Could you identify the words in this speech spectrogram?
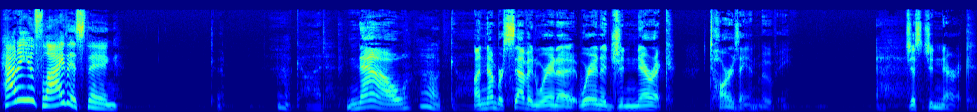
How do you fly this thing? Okay. Oh God. Now Oh God. on number seven, we're in a we're in a generic Tarzan movie. Just generic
